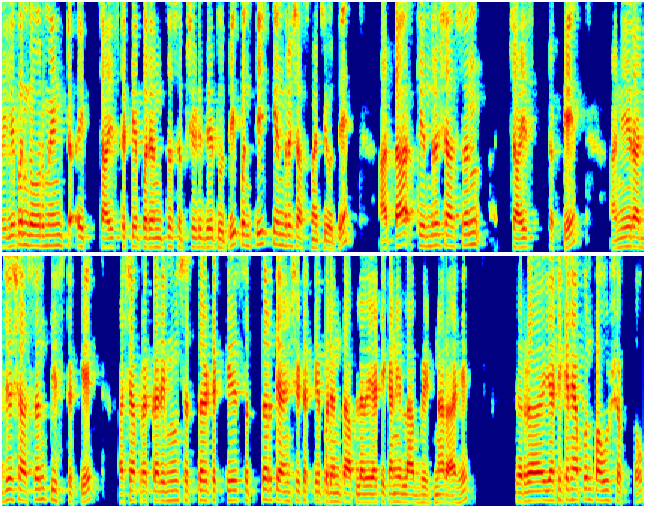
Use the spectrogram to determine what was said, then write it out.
पहिले पण गव्हर्नमेंट एक चाळीस टक्केपर्यंत सबसिडी देत होती पण ती केंद्र शासनाची होते. आता केंद्र शासन चाळीस टक्के आणि राज्य शासन तीस टक्के. अशा प्रकारे मिळून सत्तर टक्के सत्तर ते ऐंशी टक्केपर्यंत आपल्याला या ठिकाणी लाभ भेटणार आहे. तर या ठिकाणी आपण पाहू शकतो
